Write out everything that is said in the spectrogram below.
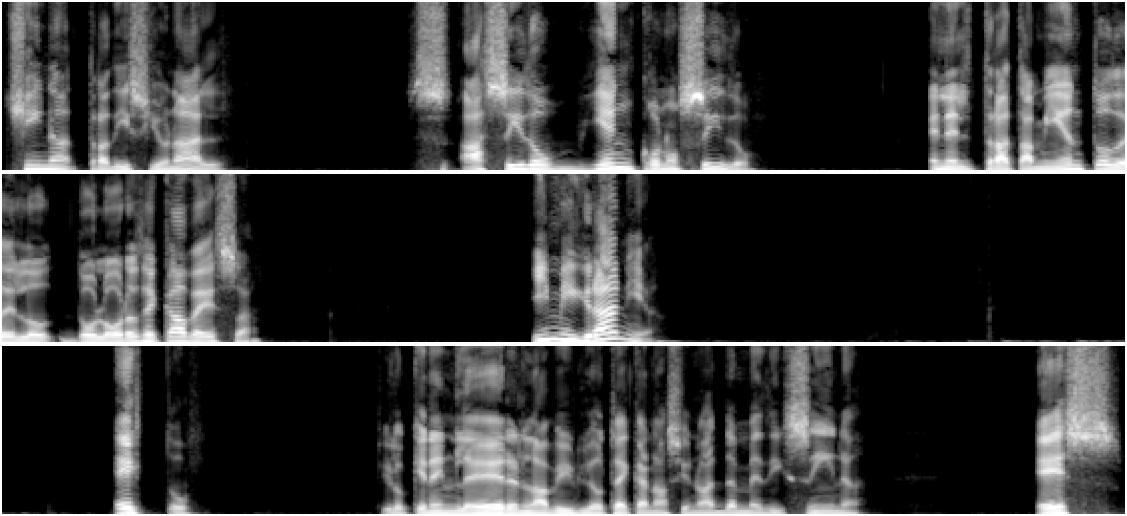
china tradicional ha sido bien conocido en el tratamiento de los dolores de cabeza y migraña. Esto, si lo quieren leer en la Biblioteca Nacional de Medicina, es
